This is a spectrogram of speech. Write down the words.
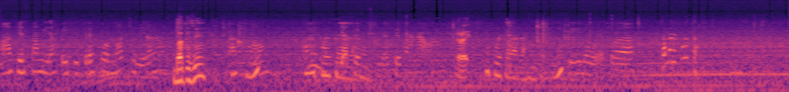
Ah, aquí está, mira, 23 por noche, mira. ¿Va que sí? Ah, sí. No puede Ya quedar la se, gente. ya se Right. Puede quedar la gente aquí. Sí, lo voy a tomar. Tómale foto. Okay. Para que, para que nos veamos acá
